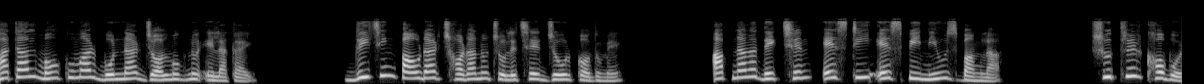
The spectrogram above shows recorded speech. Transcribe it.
ঘাটাল মহকুমার বন্যার জলমগ্ন এলাকায়। ব্লিচিং পাউডার ছড়ানো চলেছে জোর কদমে। আপনারা দেখছেন এসটিএসপি নিউজ বাংলা। সূত্রের খবর,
